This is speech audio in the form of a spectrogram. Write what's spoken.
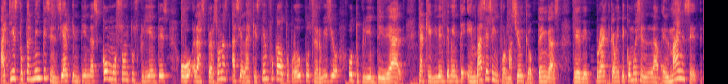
aquí es totalmente esencial que entiendas cómo son tus clientes o las personas hacia las que está enfocado tu producto servicio o tu cliente ideal, ya que evidentemente en base a esa información que obtengas eh, de prácticamente cómo es el mindset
